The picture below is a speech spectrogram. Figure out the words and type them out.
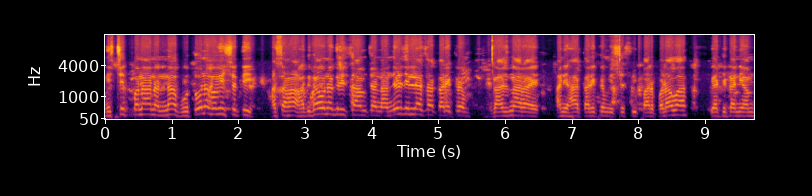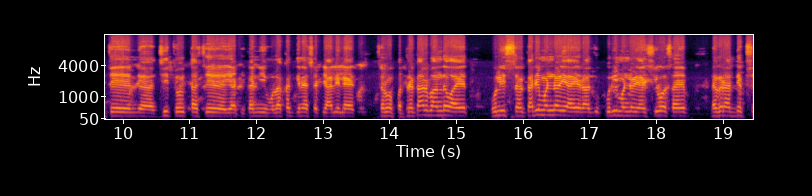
निश्चितपणानं न भूतो न भविष्यती असा हा हदगाव नगरीचा आमच्या नांदेड जिल्ह्याचा कार्यक्रम गाजणार आहे. आणि हा कार्यक्रम यशस्वी पार पडावा. या ठिकाणी आमचे जी चोविताचे चोवीस तासचे या ठिकाणी मुलाखत घेण्यासाठी आलेले आहेत. सर्व पत्रकार बांधव आहेत. पोलीस सहकारी मंडळी आहे. राजू पुरी मंडळी आहे. शिवसाहेब नगराध्यक्ष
